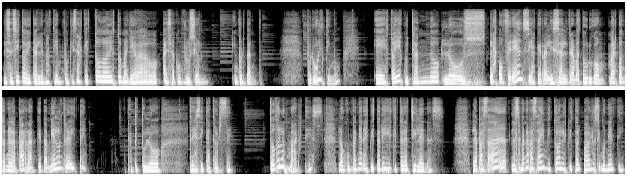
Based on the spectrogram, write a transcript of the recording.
necesito dedicarle más tiempo. Quizás que todo esto me ha llevado a esa conclusión importante. Por último, eh, estoy escuchando las conferencias que realiza el dramaturgo Marco Antonio Laparra, que también lo entrevisté, capítulo 13 y 14. Todos los martes lo acompañan escritores y escritoras chilenas. La, pasada, la semana pasada invitó al escritor Pablo Simonetti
